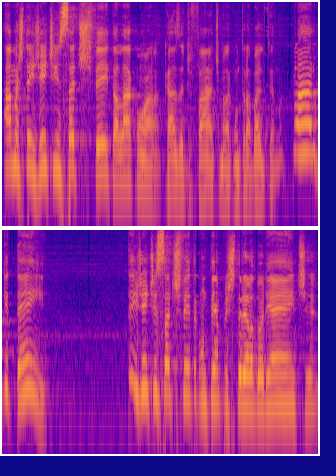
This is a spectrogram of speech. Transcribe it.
Ah, mas tem gente insatisfeita lá com a casa de Fátima, lá com o trabalho de Fátima. Claro que tem. Tem gente insatisfeita com o Templo Estrela do Oriente,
